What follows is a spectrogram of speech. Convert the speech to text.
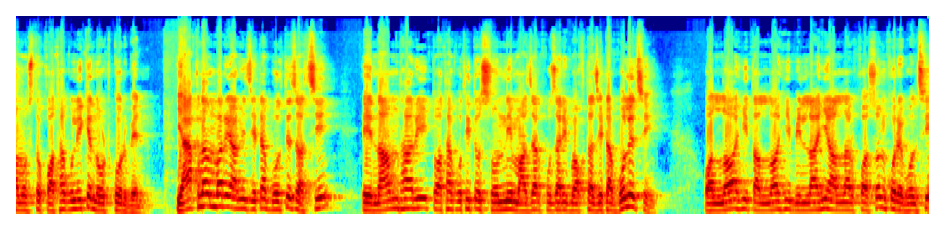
সমস্ত কথাগুলিকে নোট করবেন। এক নম্বরে আমি যেটা বলতে চাচ্ছি এই নামধারী তথাকথিত সন্নি মাজার পূজারী বক্তা যেটা বলেছে অল্লাহি তাল্লাহি বিল্লাহি আল্লাহর কসম করে বলছি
